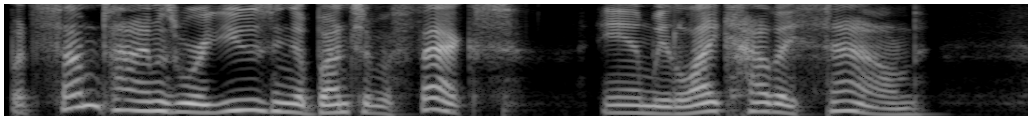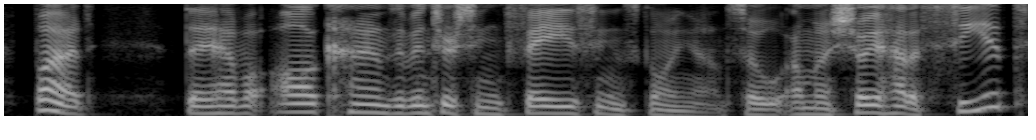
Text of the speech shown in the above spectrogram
But sometimes we're using a bunch of effects and we like how they sound, but they have all kinds of interesting phasings going on. So I'm going to show you how to see it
